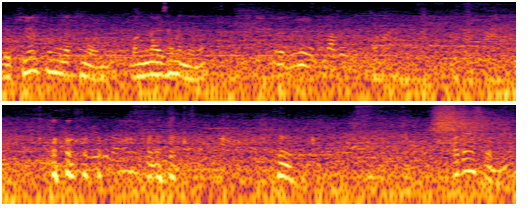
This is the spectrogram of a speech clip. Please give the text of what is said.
근데 기념품 같은 거 막날 사면 되나? 이거 눈 막으니까. 그리고 나 화장실 없나?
